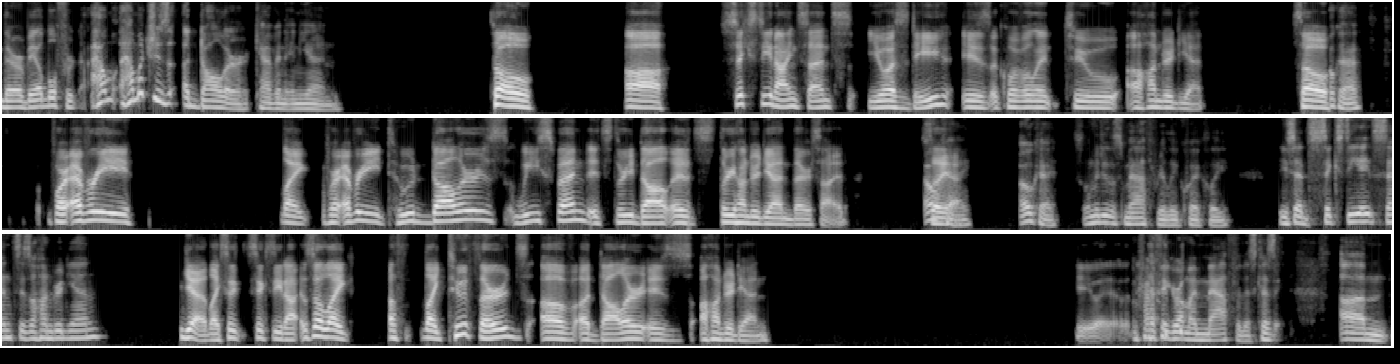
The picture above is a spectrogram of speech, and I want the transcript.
they're available for how how much is a dollar, Kevin, in yen? So uh 69 cents USD is equivalent to a hundred yen. So Okay. For every like for every two dollars we spend, it's three dollars it's three hundred yen their side. So okay. yeah. Okay. So let me do this math really quickly. You said 68 cents is 100 yen? Yeah, like six- 69. So like a like two thirds of a dollar is a hundred yen. I'm trying to figure out my math for this because um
